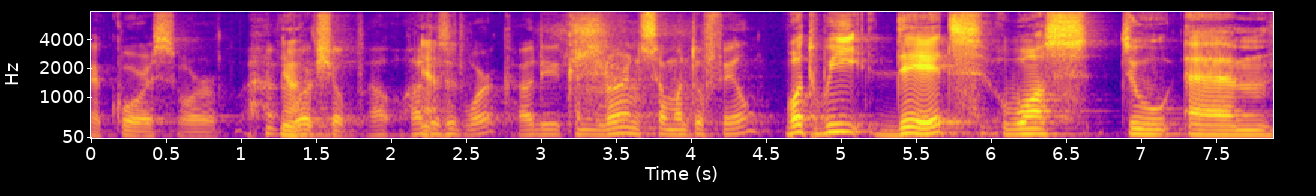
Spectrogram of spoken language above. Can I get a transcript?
uh, course or Yeah. workshop. How, how Yeah. does it work? How do you can learn someone to fail? What we did was to, um,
